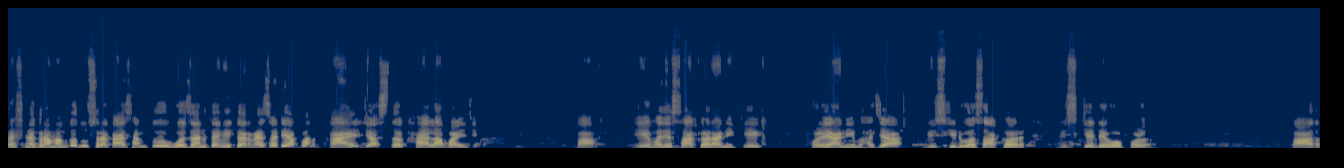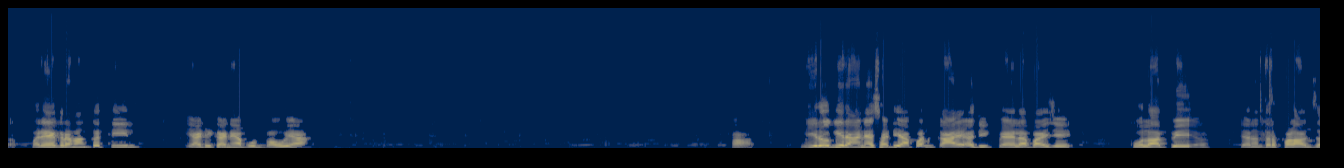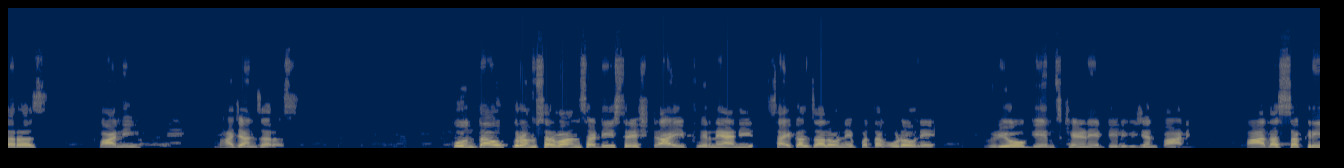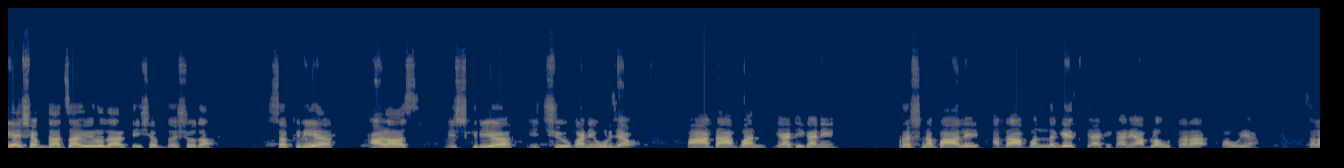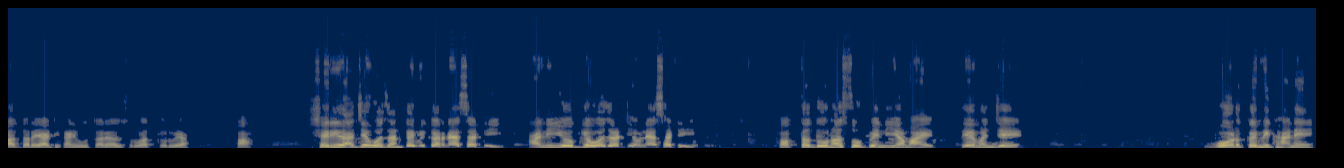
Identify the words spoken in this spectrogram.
प्रश्न क्रमांक दुसरा काय सांगतो वजन कमी करण्यासाठी आपण काय जास्त खायला पाहिजे? पहा ए मध्ये साखर आणि केक फळे आणि भाज्या बिस्किट व साखर बिस्किटे व फळं. पहा पर्याय क्रमांक तीन या ठिकाणी आपण पाहूया पहा निरोगी राहण्यासाठी आपण काय अधिक प्यायला पाहिजे? कोला पेय त्यानंतर फळांचा रस पाणी भाज्यांचा रस. कोणता उपक्रम सर्वांसाठी श्रेष्ठ आहे? फिरणे आणि सायकल चालवणे पतंग उडवणे व्हिडिओ गेम्स खेळणे टेलिव्हिजन पाहणे. पहा आता सक्रिय शब्दाचा विरोधार्थी शब्द शोधा. सक्रिय आळस निष्क्रिय इच्छुक आणि ऊर्जावान. पहा आता आपण या ठिकाणी प्रश्न पाहिले. आता आपण लगेच त्या ठिकाणी आपला उतारा पाहूया. चला तर या ठिकाणी उतार्याला सुरुवात करूया. पहा. शरीराचे वजन कमी करण्यासाठी आणि योग्य वजन ठेवण्यासाठी फक्त दोनच सोपे नियम आहेत. ते म्हणजे गोड कमी खाणे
